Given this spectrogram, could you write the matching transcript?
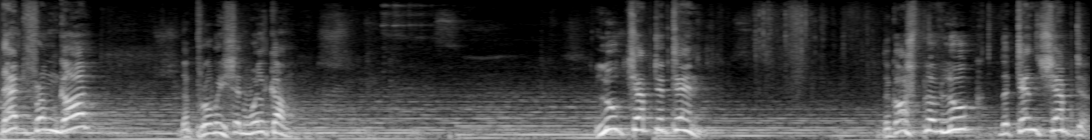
that from God, the provision will come. Luke chapter 10. The Gospel of Luke, the 10th chapter.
